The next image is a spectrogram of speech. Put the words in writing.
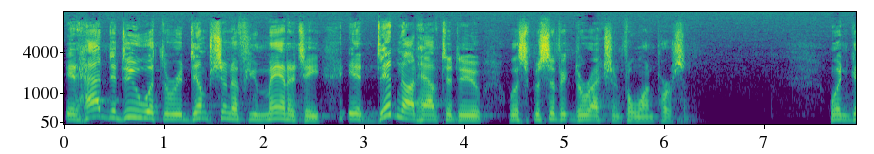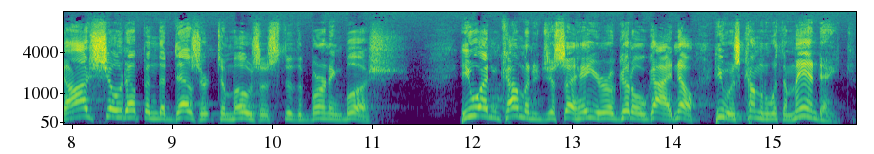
it had to do with the redemption of humanity. It did not have to do with specific direction for one person. When God showed up in the desert to Moses through the burning bush, he wasn't coming to just say, hey, you're a good old guy. No, he was coming with a mandate.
